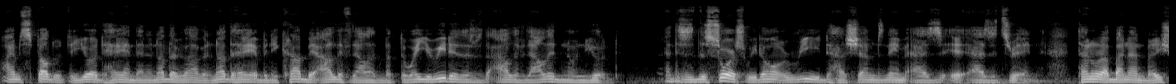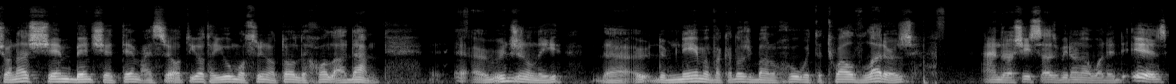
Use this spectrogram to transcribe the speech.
I'm spelled with the Yod He and then another Vav and another He. Nikra Be Aleph Dalad. But the way you read it is the Aleph Dalad Nun Yud. And this is the source. We don't read Hashem's name as as it's written. Tanu Rabbanan Barishona Shem Ben Shetem Asre Otiyot Hayu Mosrin Oto Lechol Adam. Uh, originally, the the name of Hakadosh Baruch Hu with the twelve letters, and Rashi says we don't know what it is.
